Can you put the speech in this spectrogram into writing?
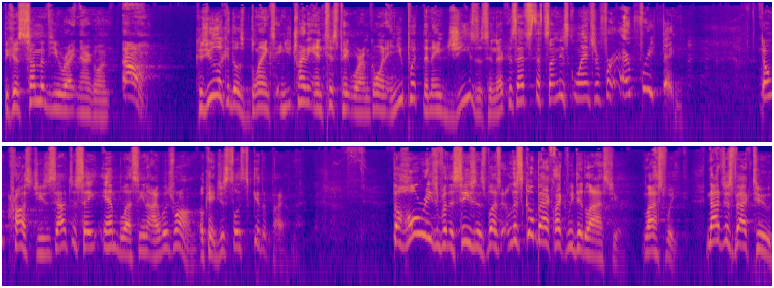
Because some of you right now are going, oh, because you look at those blanks and you try to anticipate where I'm going and you put the name Jesus in there because that's the Sunday school answer for everything. Don't cross Jesus out, just say, and blessing, I was wrong. Okay, just let's get it by on that. The whole reason for the season is blessing. Let's go back like we did last year, last week. Not just back to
